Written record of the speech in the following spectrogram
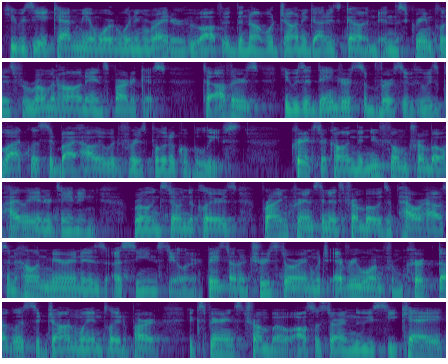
he was the Academy Award winning writer who authored the novel Johnny Got His Gun and the screenplays for Roman Holiday and Spartacus. To others, he was a dangerous subversive who was blacklisted by Hollywood for his political beliefs. Critics are calling the new film Trumbo highly entertaining. Rolling Stone declares Bryan Cranston as Trumbo is a powerhouse and Helen Mirren is a scene stealer. Based on a true story in which everyone from Kirk Douglas to John Wayne played a part, experience Trumbo, also starring Louis C.K.,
